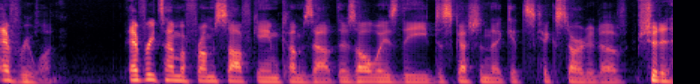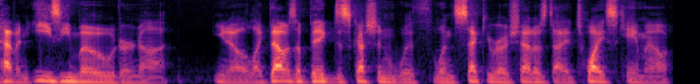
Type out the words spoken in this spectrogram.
everyone every time a FromSoft game comes out, there's always the discussion that gets kickstarted of should it have an easy mode or not. You know, like that was a big discussion with when Sekiro Shadows Die Twice came out,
